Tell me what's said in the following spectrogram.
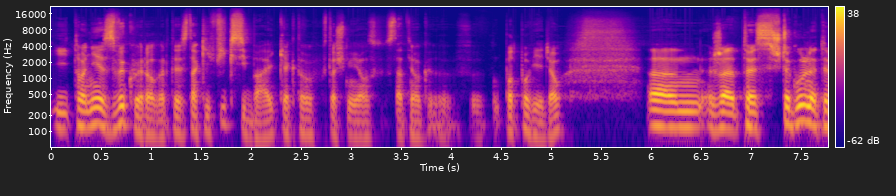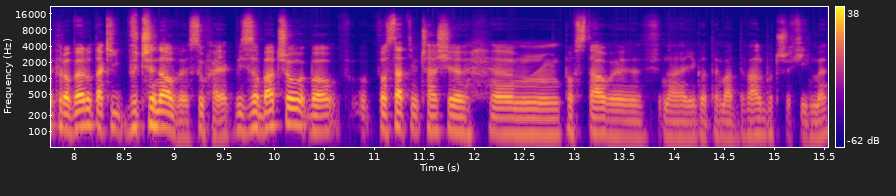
i to nie jest zwykły rower, to jest taki fixie bike, jak to ktoś mi ostatnio podpowiedział że to jest szczególny typ roweru, taki wyczynowy. Słuchaj, jakbyś zobaczył, bo w ostatnim czasie powstały na jego temat dwa albo trzy filmy.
